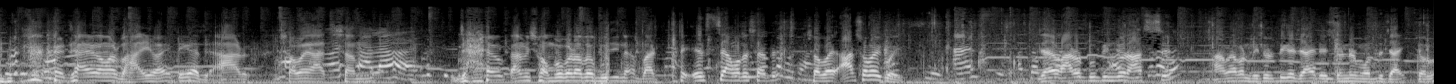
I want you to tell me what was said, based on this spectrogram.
যাই হোক আমার ভাই হয় ঠিক আছে আর সবাই আছে সামনে। যাই হোক আমি সম্পর্কটা তো বুঝি না বাট এসছে আমাদের সাথে। সবাই আর সবাই কই? যাই হোক আরও দু তিনজন আসছে। আমরা এখন ভিতর দিকে যাই রেস্টুরেন্টের মধ্যে যাই চলো।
